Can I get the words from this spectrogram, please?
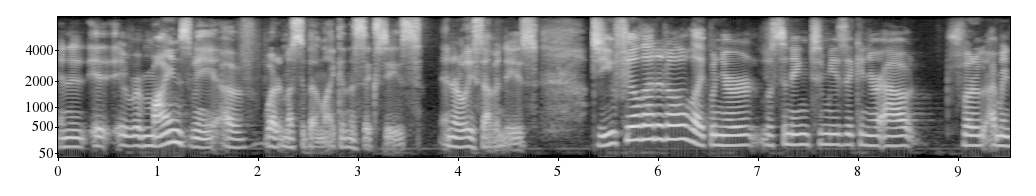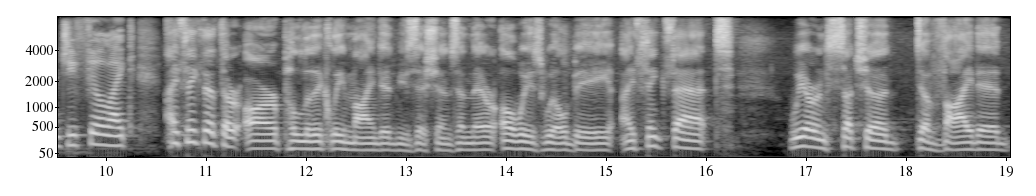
and it, it, it reminds me of what it must have been like in the '60s and early '70s. Do you feel that at all? Like when you're listening to music and you're out. I mean, do you feel like I think that there are politically minded musicians, and there always will be. I think that we are in such a divided,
